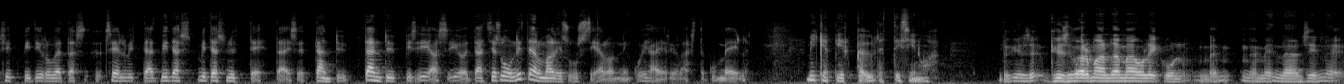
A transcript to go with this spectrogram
sitten piti ruveta selvittää, että mitäs, mitäs nyt tehtäisiin, että tämän, tyyp, tämän tyyppisiä asioita. Että se suunnitelmallisuus siellä on niin kuin ihan erilaista kuin meillä. Mikä Pirkka yllätti sinua? No kyllä, se, kyllä se varmaan tämä oli, kun me, me mennään sinne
